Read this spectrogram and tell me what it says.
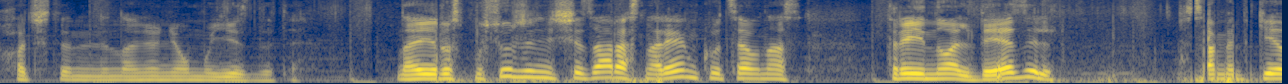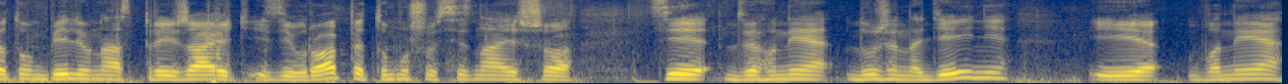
хочете на ньому їздити. Найрозповсюдженіші зараз на ринку це у нас 3.0 дизель. Саме такі автомобілі у нас приїжджають із Європи, тому що всі знають, що ці двигуни дуже надійні і вони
